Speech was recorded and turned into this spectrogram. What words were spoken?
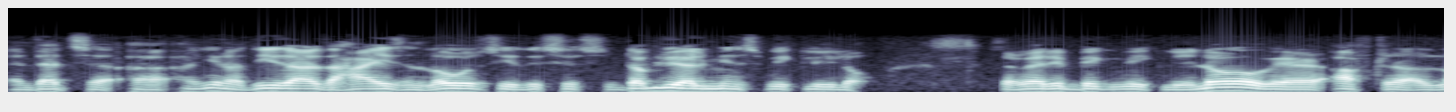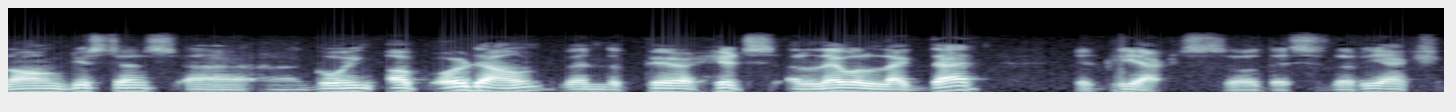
and that's uh, uh, you know these are the highs and lows. See, this is WL means weekly low. It's a very big weekly low where after a long distance uh, uh, going up or down, when the pair hits a level like that, it reacts. So this is the reaction.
